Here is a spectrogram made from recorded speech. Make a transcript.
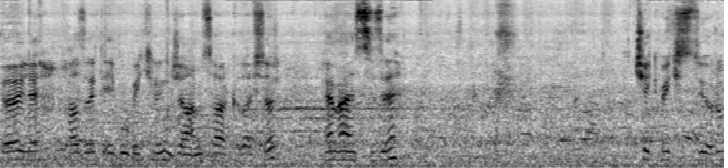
Şöyle Hazreti Ebu Bekir'in camisi arkadaşlar. Hemen size çekmek istiyorum.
